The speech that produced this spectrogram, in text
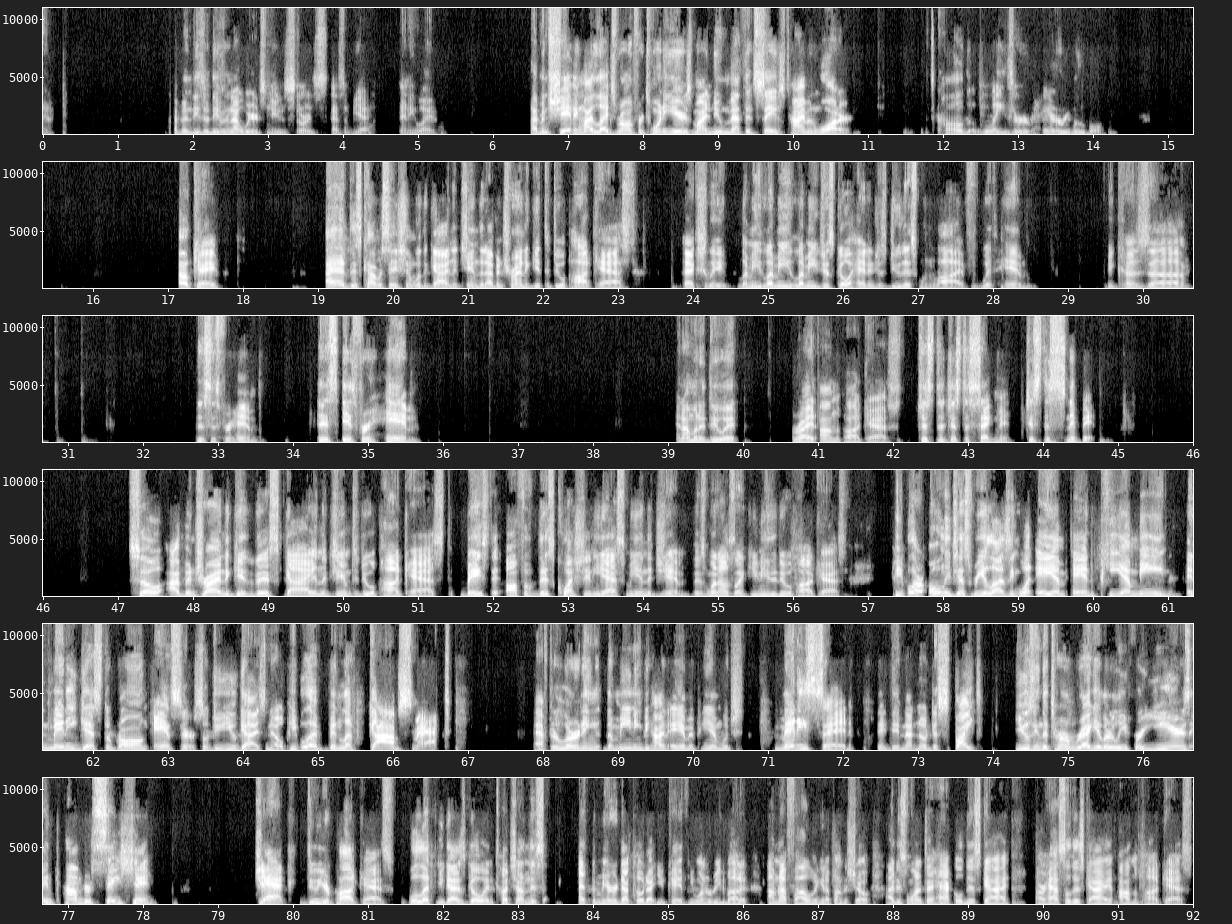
I've been these are these are not weird news stories as of yet. Anyway. I've been shaving my legs wrong for 20 years. My new method saves time and water. It's called laser hair removal. Okay. I had this conversation with a guy in the gym that I've been trying to get to do a podcast. Actually, let me let me let me just go ahead and just do this one live with him because uh this is for him. This is for him. And I'm going to do it right on the podcast. Just the just a segment, just a snippet. So I've been trying to get this guy in the gym to do a podcast based off of this question he asked me in the gym. Is when I was like, "You need to do a podcast." People are only just realizing what AM and PM mean, and many guess the wrong answer. So, do you guys know? People have been left gobsmacked after learning the meaning behind AM and PM, which many said they did not know, despite using the term regularly for years in conversation. Jack, do your podcast. We'll let you guys go and touch on this at themirror.co.uk if you want to read about it. I'm not following it up on the show. I just wanted to hackle this guy or hassle this guy on the podcast.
